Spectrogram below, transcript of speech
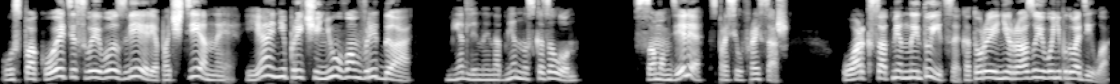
«Успокойте своего зверя, почтенные, я не причиню вам вреда», — медленно и надменно сказал он. «В самом деле?» — спросил Фрайсаж. «У Аркса отменная интуиция, которая ни разу его не подводила.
